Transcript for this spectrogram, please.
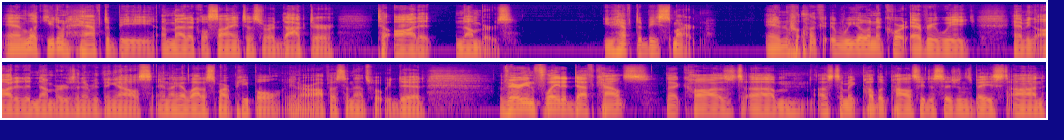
And look, you don't have to be a medical scientist or a doctor to audit numbers. You have to be smart. And look, we go into court every week having audited numbers and everything else. And I got a lot of smart people in our office, and that's what we did. Very inflated death counts that caused um, us to make public policy decisions based on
